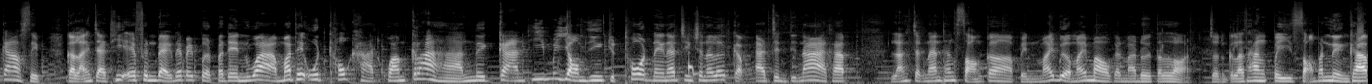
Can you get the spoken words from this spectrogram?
1990 ก็หลังจากที่เอฟเฟนแบกได้ไปเปิดประเด็นว่ามาเทอุสเขาขาดความกล้าหาญในการที่ไม่ยอมยิงจุดโทษในนัดชิงชนะเลิศกับอาร์เจนตินาครับ หลังจากนั้นทั้งสองก็เป็นไม้เบื่อไม้เมากันมาโดยตลอดจนกระทั่งปี 2001 ครับ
